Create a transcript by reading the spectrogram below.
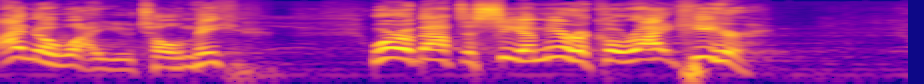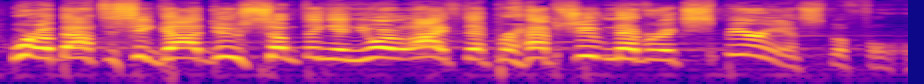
I know why you told me. We're about to see a miracle right here. We're about to see God do something in your life that perhaps you've never experienced before.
